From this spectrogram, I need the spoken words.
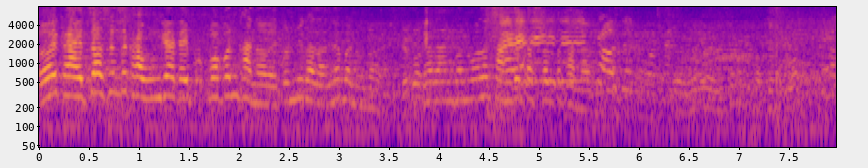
अय खायचं असेल तर खाऊन घ्या. काही पप्पा पण खाणार आहे. पण मी घरात नाही बनवणार आहे. घरात बनवायला सांगत असेल तर खाणार आहे. किती वाजलं वाजलं किती हा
